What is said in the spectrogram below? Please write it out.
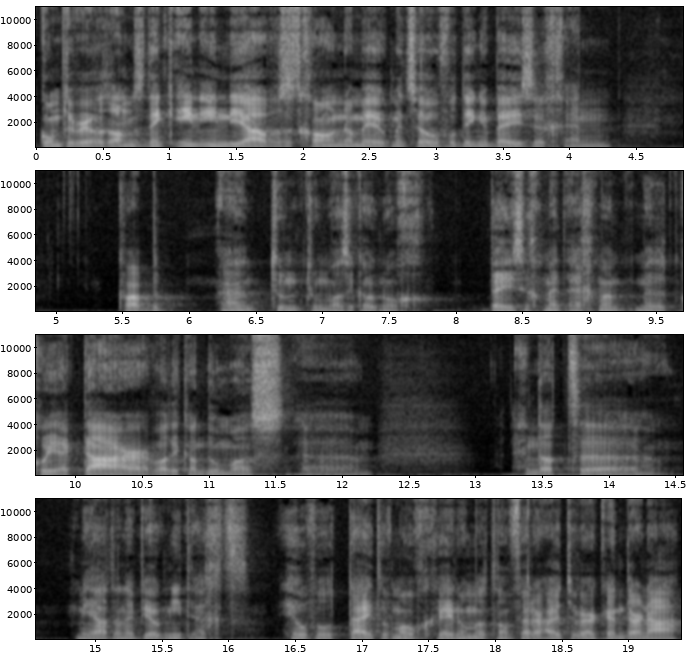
komt er weer wat anders. Ik denk, in India was het gewoon, dan ben je ook met zoveel dingen bezig. En qua, hè, toen, toen was ik ook nog bezig met echt met het project daar, wat ik aan het doen was. Ehm, en dat, eh, ja, dan heb je ook niet echt heel veel tijd of mogelijkheden om dat dan verder uit te werken. En daarna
